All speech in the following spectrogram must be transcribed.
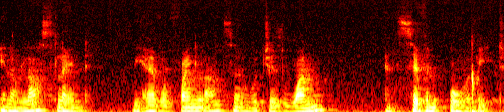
In our last slide we have our final answer which is 1 and 7 over 8.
